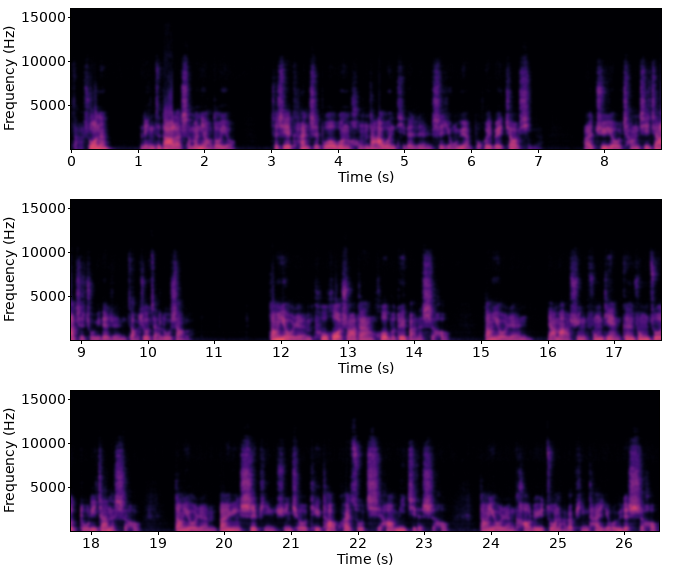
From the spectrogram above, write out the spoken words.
咋说呢？林子大了，什么鸟都有。这些看直播问宏大问题的人，是永远不会被叫醒的。”而具有长期价值主义的人早就在路上了。当有人铺货刷单货不对版的时候，当有人亚马逊封店跟风做独立站的时候，当有人搬运视频寻求 TikTok 快速起号秘籍的时候，当有人考虑做哪个平台犹豫的时候，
